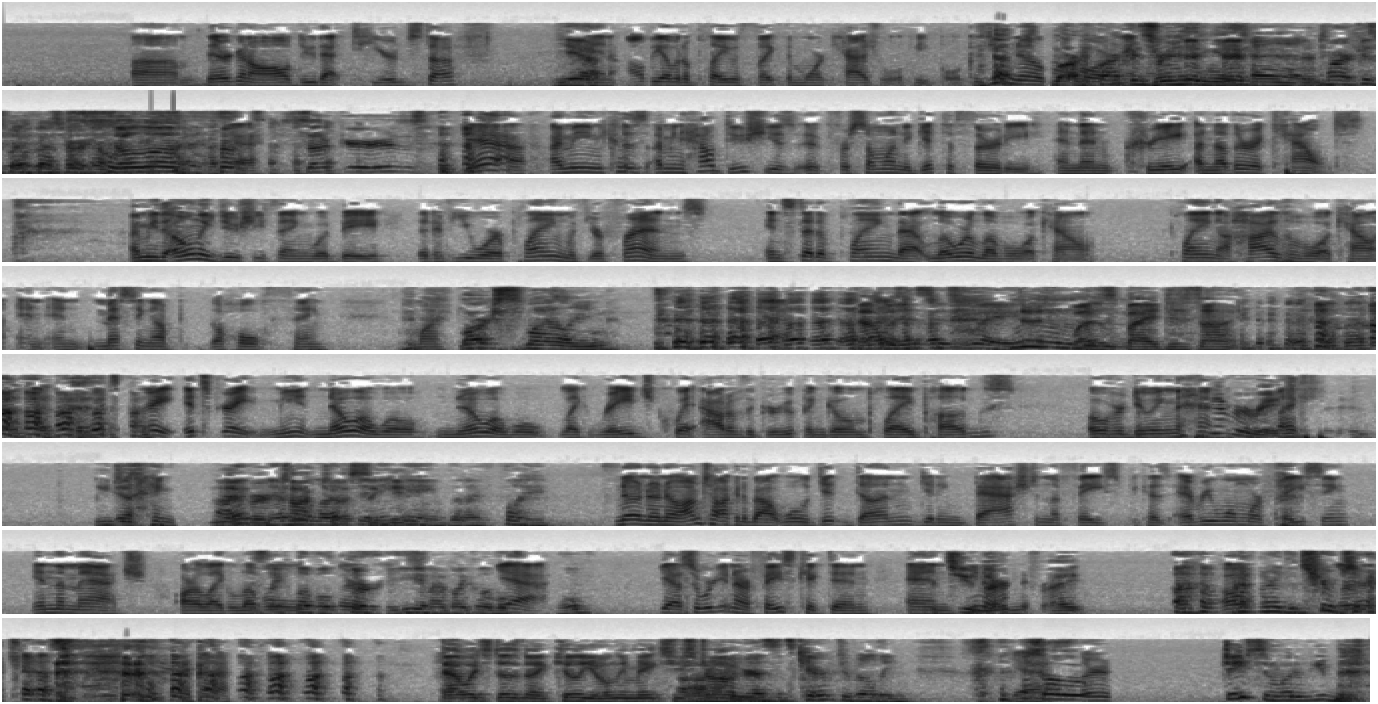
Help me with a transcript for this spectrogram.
Um, they're gonna all do that tiered stuff, Yeah. and I'll be able to play with like the more casual people, because you know, Mark, before- Mark is raising his hand. Mark is one of those So suckers. yeah, I mean, because I mean, how douchey is it for someone to get to 30 and then create another account? I mean, the only douchey thing would be that if you were playing with your friends, instead of playing that lower level account, playing a high level account and, and messing up the whole thing. Mark. Mark's smiling. That It is his way. That hmm. was by design. it's great. It's great. Me and Noah will Noah will like rage quit out of the group and go and play pugs over doing that. Never rage Like, quitted. He just like, never, I've never talked to us any again. game that I've played. No, no, no. I'm talking about we'll get done getting bashed in the face because everyone we're facing in the match are like level like level 30, and I'm like level Yeah. 12. Yeah, so we're getting our face kicked in, and But you you know, learned, right? I learned the true Learn- jackass. That which does not kill you only makes you Oh, stronger. yes, it's character building. yeah, So- learn- Jason, what have you been?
